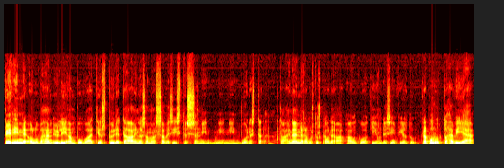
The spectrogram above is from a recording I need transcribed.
perinne ollut vähän yliampuvaa, että jos pyydetään aina samassa vesistössä, niin, niin, niin vuodesta tai aina ennen ravustuskauden alkuakin on desinfioitu. Rapurutto häviää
